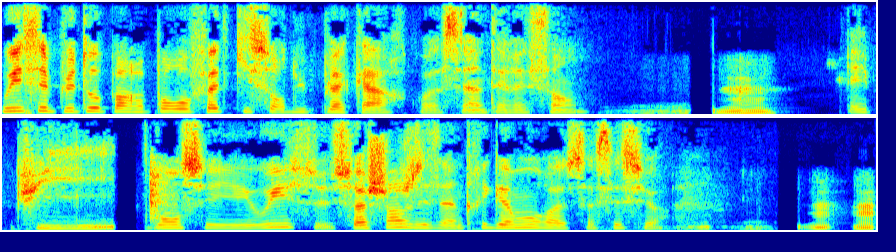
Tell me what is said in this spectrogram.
Oui, c'est plutôt par rapport au fait qu'il sort du placard, quoi. C'est intéressant. Et puis, bon, c'est, oui, ça change des intrigues amoureuses, ça c'est sûr. Mm, mm.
